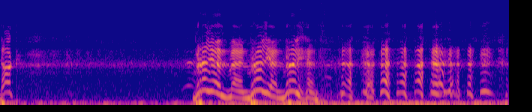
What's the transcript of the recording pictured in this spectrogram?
Duck. Brilliant, man. Brilliant, brilliant.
